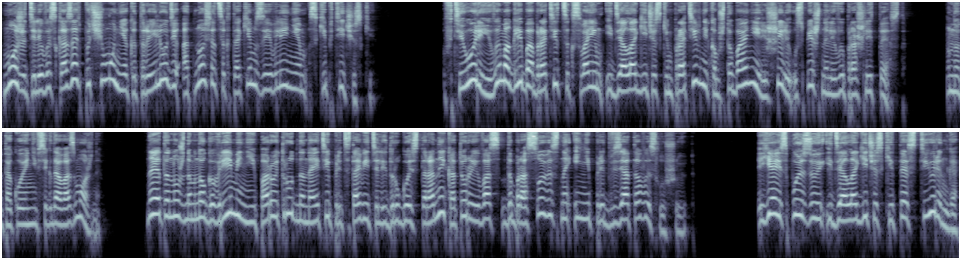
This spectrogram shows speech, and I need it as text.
можете ли вы сказать, почему некоторые люди относятся к таким заявлениям скептически? В теории вы могли бы обратиться к своим идеологическим противникам, чтобы они решили, успешно ли вы прошли тест. Но такое не всегда возможно. На это нужно много времени, и порой трудно найти представителей другой стороны, которые вас добросовестно и непредвзято выслушают. Я использую идеологический тест Тьюринга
